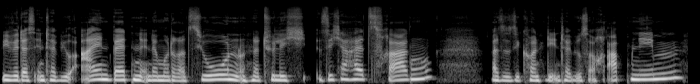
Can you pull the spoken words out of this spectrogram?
wie wir das Interview einbetten in der Moderation und natürlich Sicherheitsfragen. Also sie konnten die Interviews auch abnehmen.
